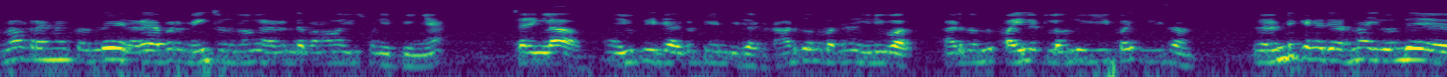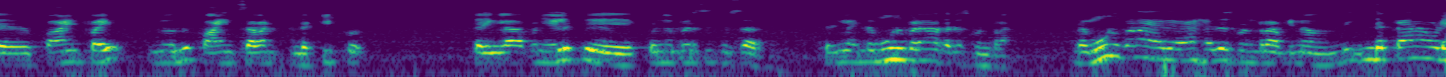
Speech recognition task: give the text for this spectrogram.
ரெனால் ட்ரைமேக்ஸ் வந்து நிறைய பேர் மெயின்ஸ் எழுதுவாங்க நிறைய இந்த பணம் யூஸ் பண்ணியிருப்பீங்க. சரிங்களா? யூபிசியாக இருக்கட்டும் டிஎன்பிசியாக இருக்கட்டும். அடுத்து வந்து பார்த்தீங்கன்னா யூனிவால் அடுத்து வந்து பைலட்டில் வந்து வி ஃபைவ் வி செவன் இந்த ரெண்டுக்கு என்ன வித்தியாசம்னா இது வந்து பாயிண்ட் ஃபைவ் இது வந்து பாயிண்ட் செவன் அந்த டிப்பு சரிங்களா? கொஞ்சம் எழுத்து கொஞ்சம் பெருசு பெருசாக இருக்கும். சரிங்களா? இந்த மூணு பேரை நான் சஜஸ்ட் பண்ணுறேன் இந்த மூணு பேனா எது சஜஸ்ட் பண்ணுறேன் அப்படின்னா வந்து இந்த பேனாவோட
